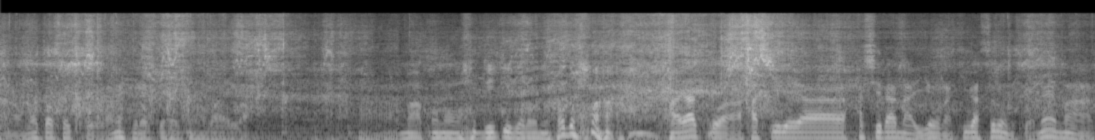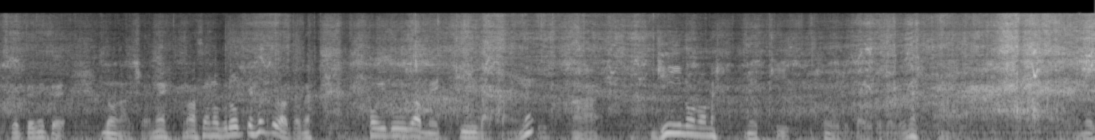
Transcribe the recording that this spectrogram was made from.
あの元設定がねブロックヘッドの場合は。まあこの DT02 ほどは速くは走れや走らないような気がするんですよね。まあ作ってみてどうなんでしょうね。まあそのブロックヘッドだとねホイールがメッキだったのね、はい、銀色のねメッキホイールということでね、はい、メッ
